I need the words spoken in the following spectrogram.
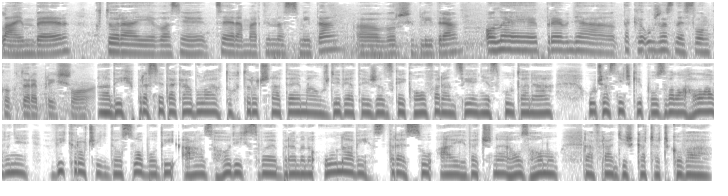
Limebear, ktorá je vlastne dcéra Martina Smitha, uh, worship lídra. Ona je pre mňa také úžasné slnko, ktoré prišlo. Nádych, presne taká bola tohtoročná téma už 9. ženskej konferencie Nespútaná. Účastničky pozvala hlavne vykročiť do slobody a zhodiť svoje bremeno únavy, stresu aj väčšného zhonu. Tá Františka Čačková.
